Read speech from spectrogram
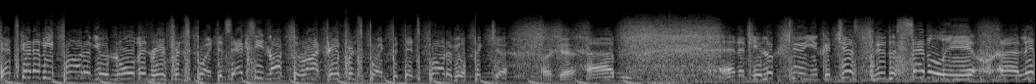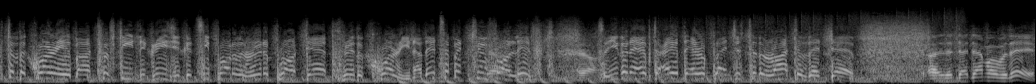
That's going to be part of your northern reference point. It's actually not the right reference point, but that's part of your picture. Okay. Um, and if you look too, you could just, through the saddle there, uh, left of the quarry about 15 degrees, you can see part of the Roodeplaat Dam through the quarry. Now that's a bit too yeah. far left. Yeah. So you're going to have to aim the aeroplane just to the right of that dam. Uh, that dam over there?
